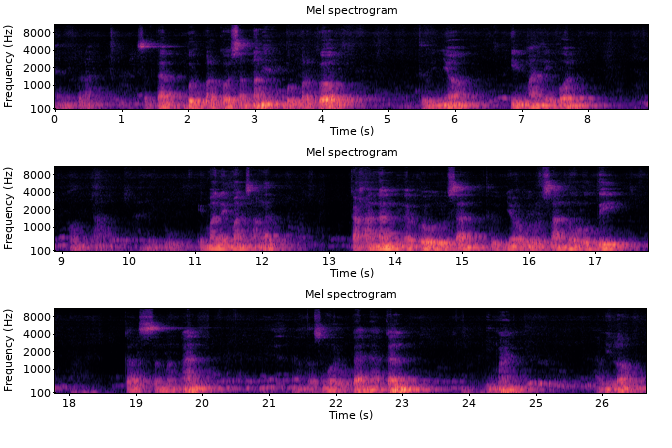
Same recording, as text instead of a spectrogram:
Niku lah sebab mbuh mergo seneng, mbuh mergo dunya imanipun kontak iman-iman sangat. Kahanan mergo urusan dunia urusan nuruti kesenangan atau ngorbankan iman. Amilo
